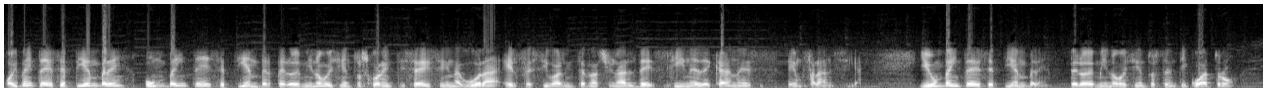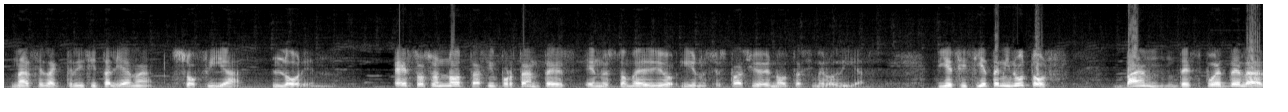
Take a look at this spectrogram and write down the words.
Hoy 20 de septiembre, un 20 de septiembre, pero de 1946 se inaugura el Festival Internacional de Cine de Cannes en Francia. Y un 20 de septiembre, pero de 1934 nace la actriz italiana Sofía Loren. Estos son notas importantes en nuestro medio y en nuestro espacio de notas y melodías. 17 minutos van después de las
